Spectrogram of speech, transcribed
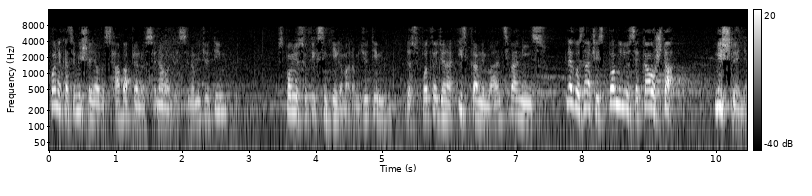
ponekad se mišljenja od sahaba prenose, navode se no međutim spominju se u fiksnim knjigama no međutim da su potvrđena ispravnim lancima nisu nego znači spominju se kao šta? Mišljenja.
